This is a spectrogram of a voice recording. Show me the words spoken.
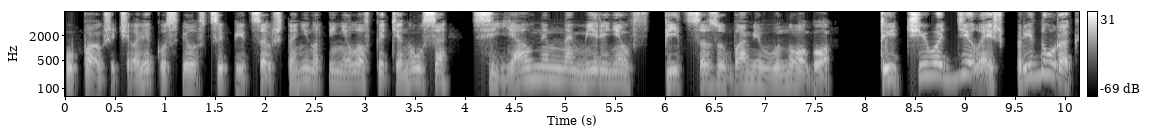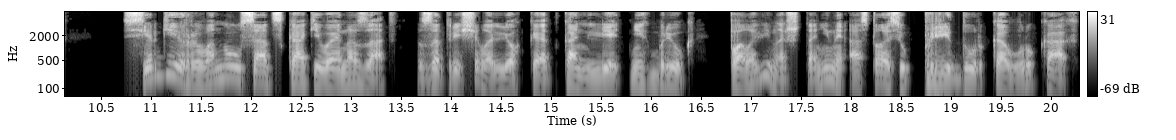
Упавший человек успел вцепиться в штанину и неловко тянулся, с явным намерением впиться зубами в ногу. «Ты чего делаешь, придурок?» Сергей рванулся, отскакивая назад. Затрещала легкая ткань летних брюк. Половина штанины осталась у придурка в руках.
